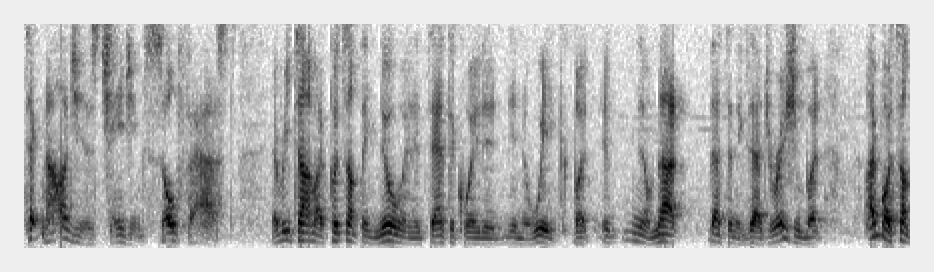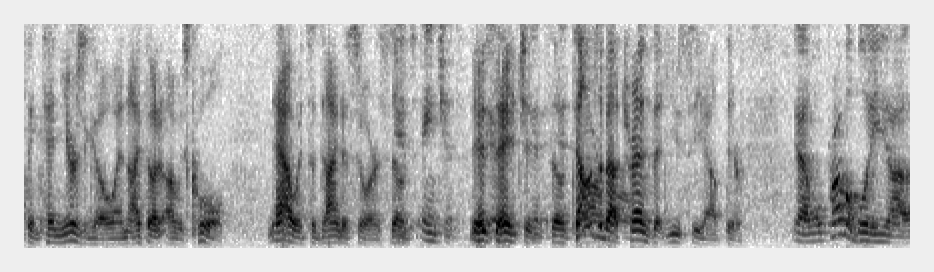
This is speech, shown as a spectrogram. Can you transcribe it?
Technology is changing so fast. Every time I put something new in, it's antiquated in a week. But it, you know, not that's an exaggeration. But I bought something 10 years ago and I thought I was cool. Now it's a dinosaur. So It's ancient. It's Yeah, ancient. it- So it- tell us about trends that you see out there. Yeah, well, probably uh,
